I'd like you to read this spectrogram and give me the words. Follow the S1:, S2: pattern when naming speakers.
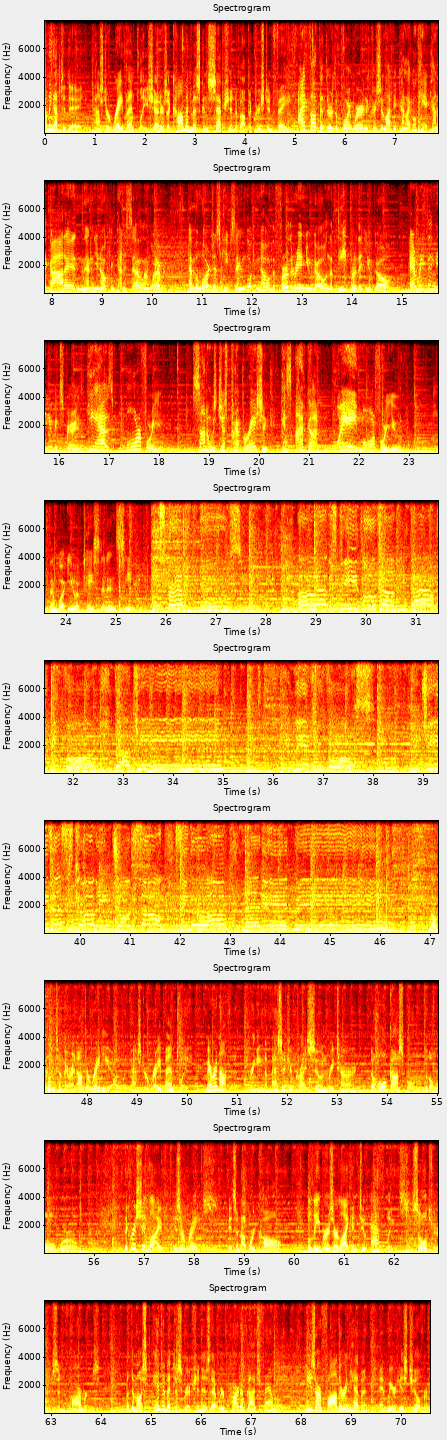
S1: Coming up today, Pastor Ray Bentley shatters a common misconception about the Christian faith.
S2: I thought that there was a point where in the Christian life you're kind of like, okay, I kind of got it, and then, you know, can kind of settle and whatever. And the Lord just keeps saying, look, no, the further in you go and the deeper that you go, everything that you've experienced, He has more for you. Son, it was just preparation because I've got way more for you than what you have tasted and seen.
S3: Spreading
S1: Welcome to Maranatha Radio with Pastor Ray Bentley. Maranatha, bringing the message of Christ's soon return, the whole gospel to the whole world. The Christian life is a race, it's an upward call. Believers are likened to athletes, soldiers, and farmers. But the most intimate description is that we're part of God's family. He's our Father in heaven, and we're His children.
